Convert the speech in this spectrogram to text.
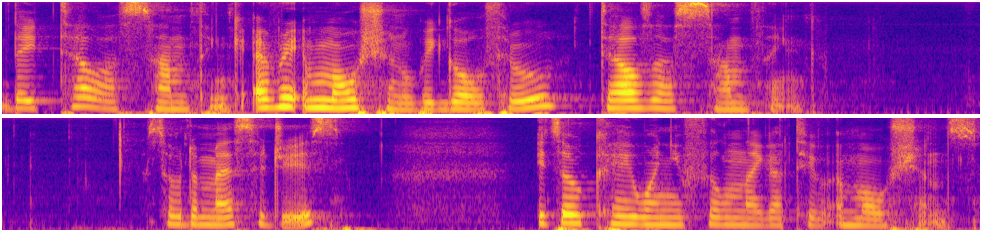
They tell us something. Every emotion we go through tells us something. So the message is, it's okay when you feel negative emotions.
